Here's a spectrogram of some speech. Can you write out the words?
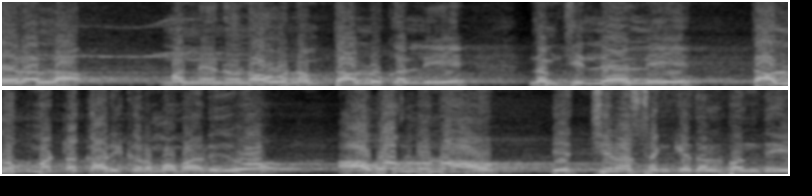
ಸೇರಲ್ಲ. ಮೊನ್ನೆನೂ ನಾವು ನಮ್ಮ ತಾಲೂಕಲ್ಲಿ, ನಮ್ಮ ಜಿಲ್ಲೆಯಲ್ಲಿ ತಾಲೂಕು ಮಟ್ಟ ಕಾರ್ಯಕ್ರಮ ಮಾಡಿದ್ರು ಆವಾಗಲೂ ಹೆಚ್ಚಿನ ಸಂಖ್ಯೆದಲ್ಲಿ ಬಂದು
